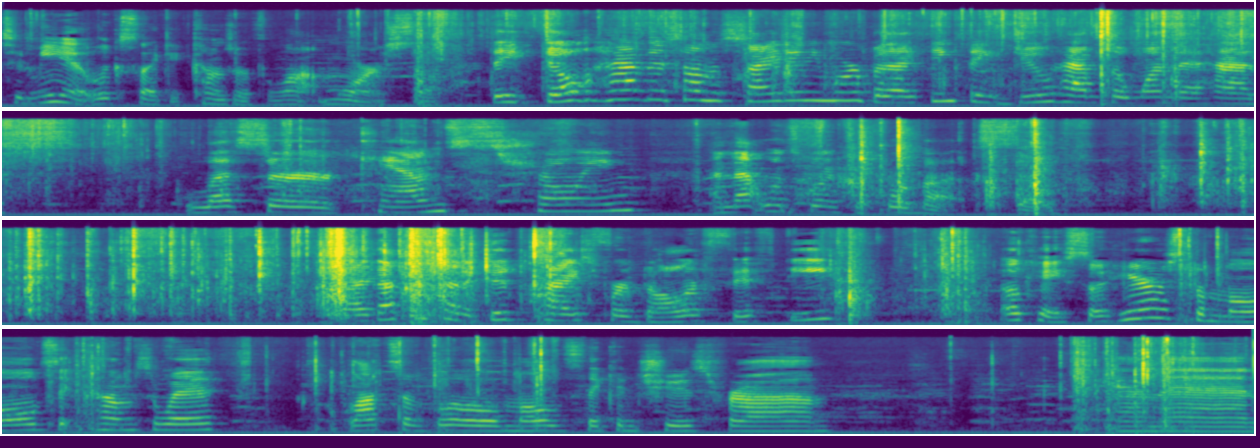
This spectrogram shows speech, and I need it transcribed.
to me it looks like it comes with a lot more. So they don't have this on the site anymore, but I think they do have the one that has lesser cans showing, and that one's going for four bucks. So, I got this at a good price for $1.50. Okay, so here's the molds it comes with. Lots of little molds they can choose from. And then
